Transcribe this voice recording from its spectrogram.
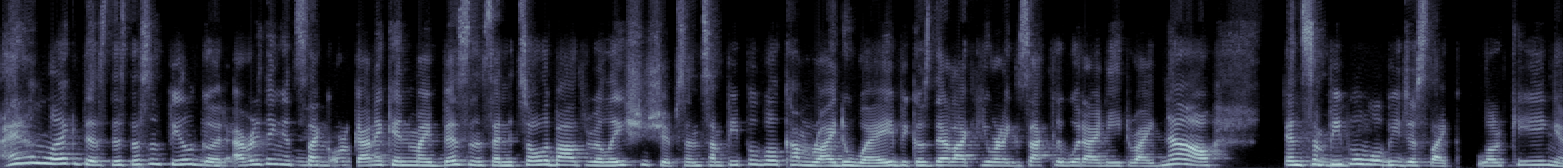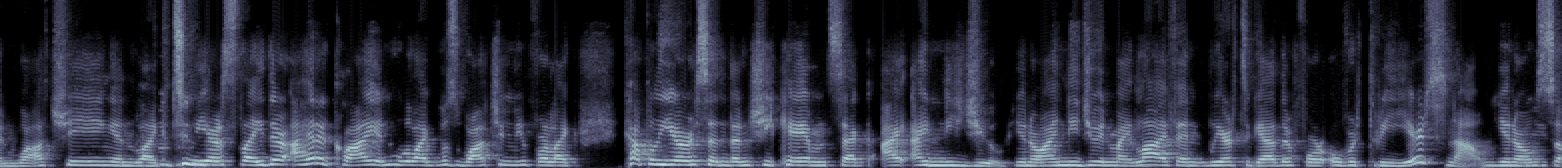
I don't like this. This doesn't feel good. Everything it's like mm. organic in my business and it's all about relationships. And some people will come right away because they're like, you are exactly what I need right now. And some people mm. will be just like lurking and watching. And like two years later, I had a client who like was watching me for like a couple years. And then she came and said, I, I need you, you know, I need you in my life. And we are together for over three years now, you know. So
